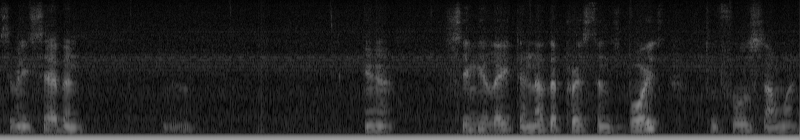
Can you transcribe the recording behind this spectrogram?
77. Uh, yeah. Simulate another person's voice to fool someone.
